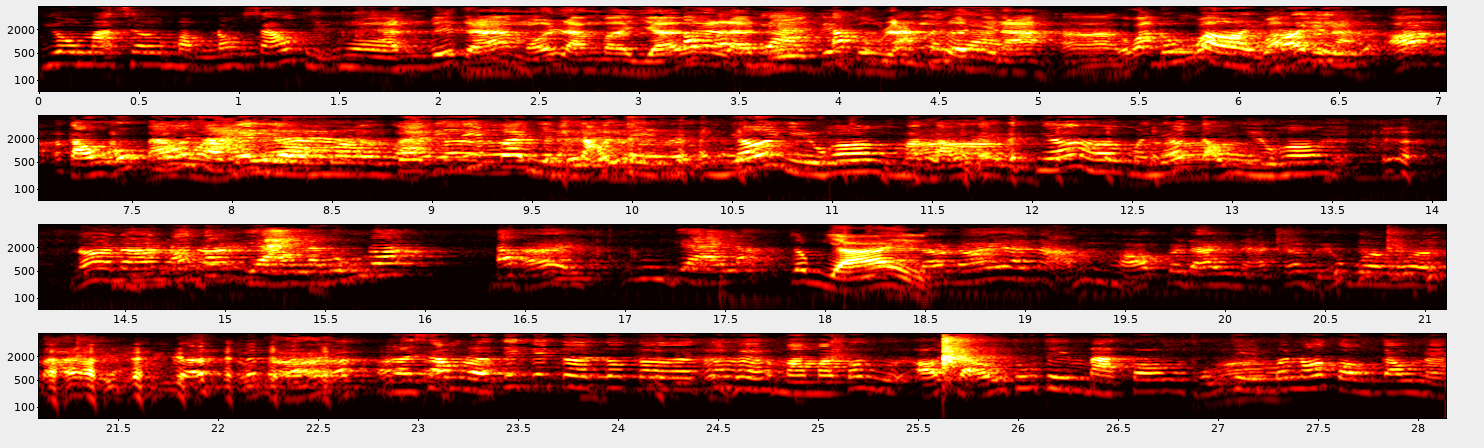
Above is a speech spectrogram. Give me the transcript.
vô ma sơ mầm non sáu thiện nghèo anh biết hả mỗi lần mà vợ á là đưa cái cù lẳng lên vậy nè. À, đúng rồi, bởi vì- cậu út nói sao cái giờ á, mà coi cái clip á. nhìn cậu thì nhớ nhiều hơn mà cậu thì ít nhớ hơn mà nhớ cậu nhiều hơn. Nó nó nó dài là đúng đó tóc Ê. dài lắm. Tóc dài nó nói nó ẩm hộp ở đây nè cái biểu quơ quơ tay. Đúng rồi. rồi. Xong rồi cái cái cái, cái, cái, cái mà mà có người ở chợ thủ thiêm bà con thủ thiêm mới nói con câu nè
